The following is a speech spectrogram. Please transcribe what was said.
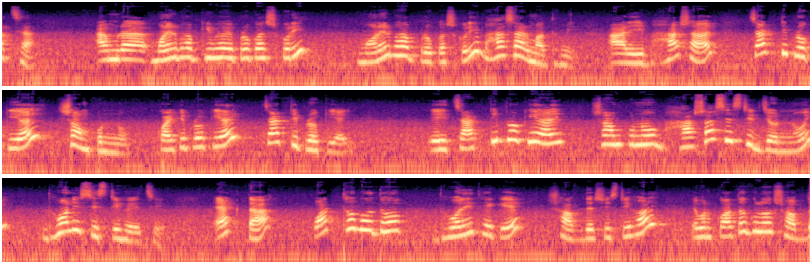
আচ্ছা আমরা মনের ভাব কীভাবে প্রকাশ করি? মনের ভাব প্রকাশ করি ভাষার মাধ্যমে। আর এই ভাষার চারটি প্রক্রিয়ায় সম্পন্ন কয়টি প্রক্রিয়ায় চারটি প্রক্রিয়ায় এই চারটি প্রক্রিয়ায় সম্পূর্ণ ভাষা সৃষ্টির জন্যই ধ্বনি সৃষ্টি হয়েছে। একটা অর্থবোধক ধ্বনি থেকে শব্দের সৃষ্টি হয় এবং কতগুলো শব্দ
